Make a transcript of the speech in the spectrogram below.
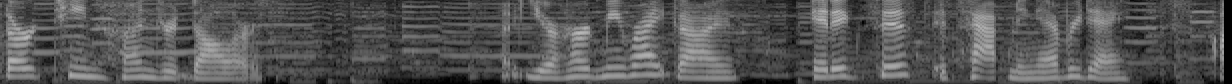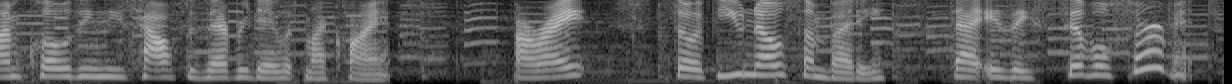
$1,300. You heard me right, guys. It exists, it's happening every day. I'm closing these houses every day with my clients. All right? So if you know somebody that is a civil servant,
